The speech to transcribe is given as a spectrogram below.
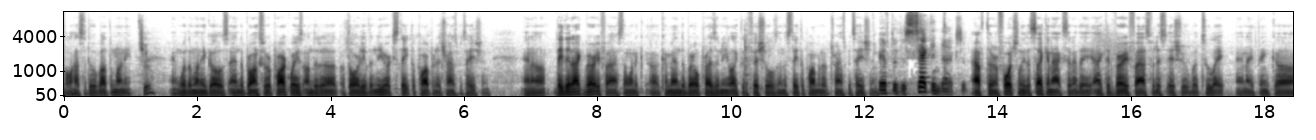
All has to do about the money Sure. and where the money goes. And the Bronx River Parkway is under the authority of the New York State Department of Transportation. And uh, they did act very fast. I want to uh, commend the borough president, the elected officials, and the State Department of Transportation. After the second accident. After, unfortunately, the second accident, they acted very fast for this issue, but too late. And I think, uh,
